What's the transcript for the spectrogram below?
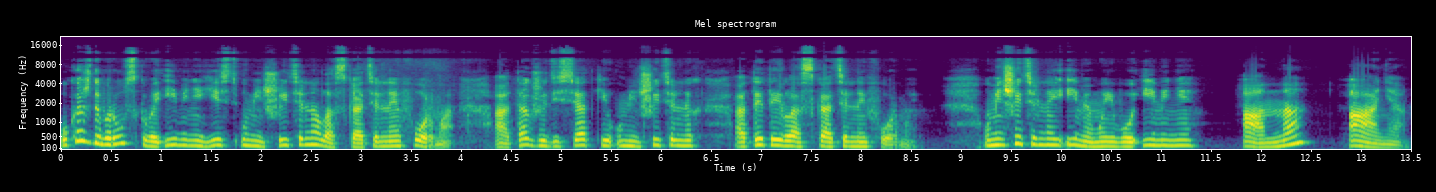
У каждого русского имени есть уменьшительно-ласкательная форма, а также десятки уменьшительных от этой ласкательной формы. Уменьшительное имя моего имени – Анна, Аня.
